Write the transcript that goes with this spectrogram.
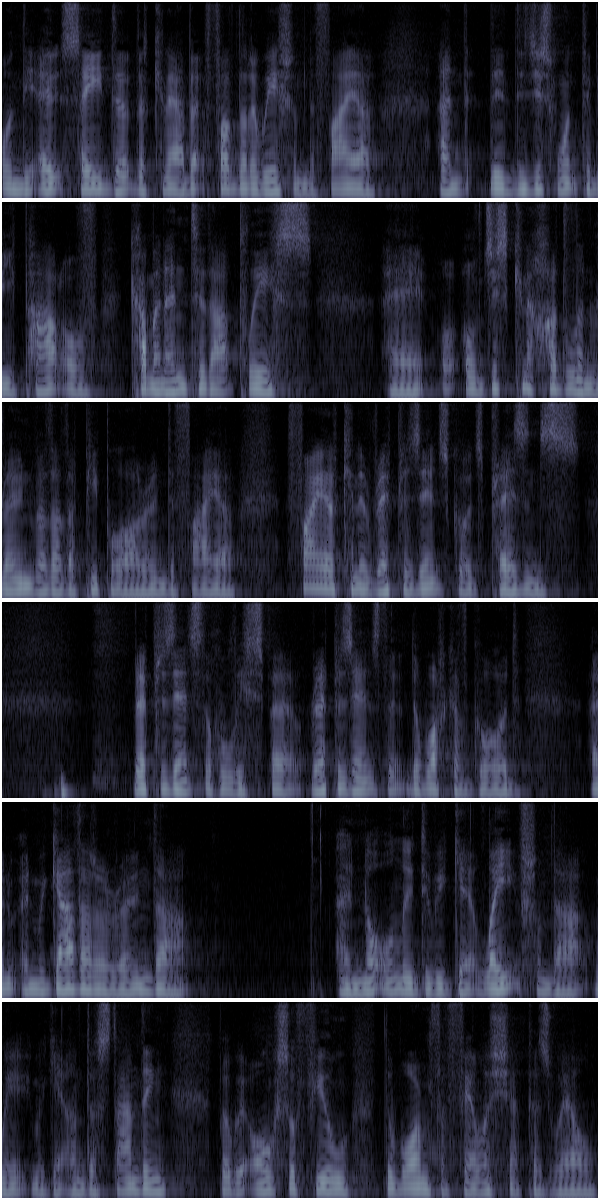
on the outside, that they're kind of a bit further away from the fire, and they, they just want to be part of coming into that place uh, of just kind of huddling around with other people around the fire. Fire kind of represents God's presence, represents the Holy Spirit, represents the, the work of God, and, and we gather around that. And not only do we get light from that, we, we get understanding, but we also feel the warmth of fellowship as well.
